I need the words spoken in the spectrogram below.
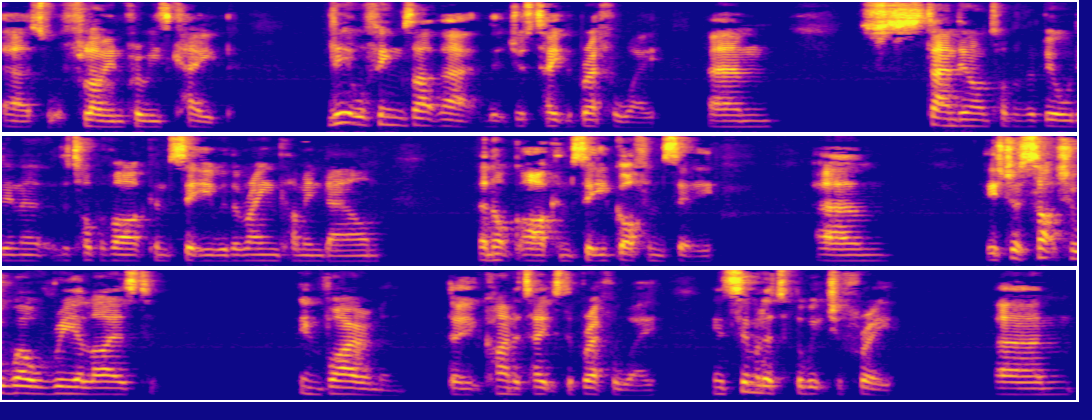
uh, sort of flowing through his cape, little things like that that just take the breath away. Um, standing on top of a building at the top of Arkham City with the rain coming down, and not Arkham City, Gotham City. Um, it's just such a well realised environment that it kind of takes the breath away. It's similar to The Witcher 3, um,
